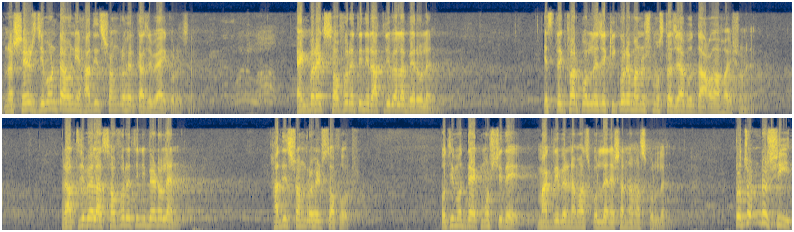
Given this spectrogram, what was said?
ওনার শেষ জীবনটা উনি হাদিস সংগ্রহের কাজে ব্যয় করেছেন। একবার এক সফরে তিনি রাত্রিবেলা বেরোলেন। ইস্তেগফার পড়লে যে কি করে মানুষ মুস্তাজাবু দাওয়া হয় শুনেন। রাত্রিবেলা সফরে তিনি বেরোলেন, হাদিস সংগ্রহের সফর। পথিমধ্যে এক মসজিদে মাগরিবের নামাজ পড়লেন, এশার নামাজ পড়লেন। প্রচণ্ড শীত,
